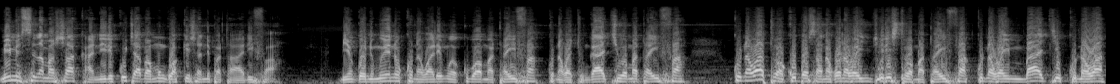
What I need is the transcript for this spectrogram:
Mimi sina mashaka nilikuja hapa mungu akisha nipa taarifa. Miongoni mwenu kuna walimu wakubwa wa mataifa kuna wachungaji wa mataifa kuna watu wakubwa sana kuna wainjilisti wa mataifa kuna waimbaji kuna wa,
